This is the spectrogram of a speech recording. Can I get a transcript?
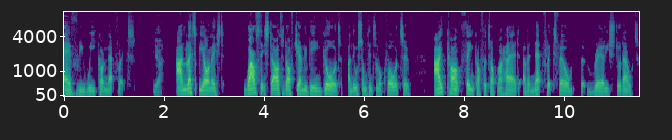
every week on Netflix. Yeah. And let's be honest, whilst it started off generally being good and there was something to look forward to, I can't think off the top of my head of a Netflix film that really stood out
